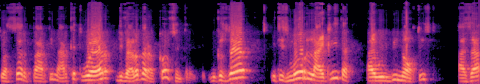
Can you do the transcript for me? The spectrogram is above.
to a third-party market where developers are concentrated, because there it is more likely that I will be noticed as a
